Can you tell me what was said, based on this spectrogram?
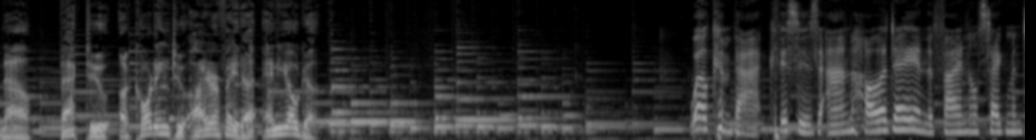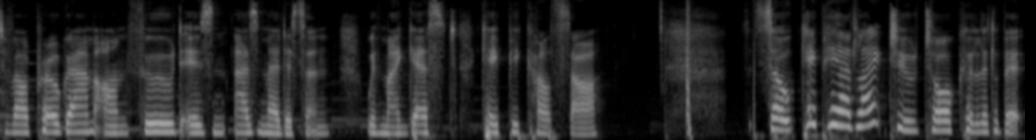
Now, back to According to Ayurveda and Yoga. Welcome back. This is Anne Holiday in the final segment of our program on food is as medicine with my guest KP Khalsa. So, KP, I'd like to talk a little bit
